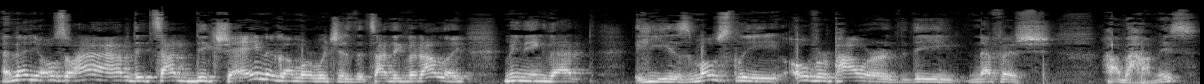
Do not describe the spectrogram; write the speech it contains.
And then you also have the tzaddik she'ena gomor, which is the tzaddik v'raloi, meaning that he is mostly overpowered the nefesh habahamis,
